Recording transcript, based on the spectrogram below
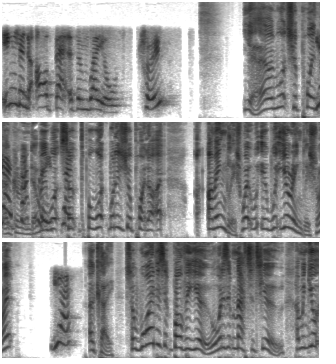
England are better than Wales. True. Yeah, and what's your point, Yeah, though, Corinda? I mean, what, so, but what, what is your point? Like, I, I'm English. You're English, right? Yeah. Okay, so why does it bother you, or what does it matter to you? I mean, you're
